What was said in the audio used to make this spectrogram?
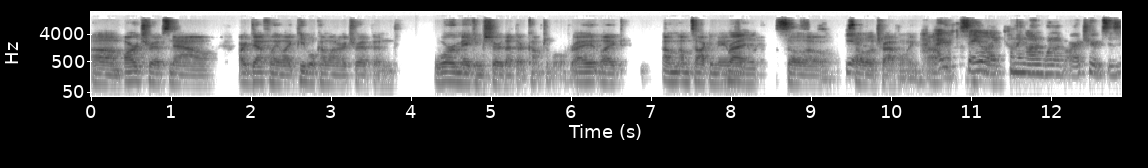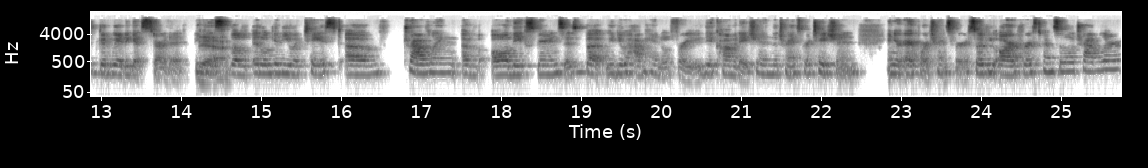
um, our trips now are definitely like people come on our trip and we're making sure that they're comfortable, right? Like I'm I'm talking mainly Right. Solo Yeah. solo traveling. i Um, would say like coming on one of our trips is a good way to get started because Yeah. it'll give you a taste of traveling of all the experiences but we do have handled for you the accommodation the transportation and your airport transfer so if you are a first time solo traveler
